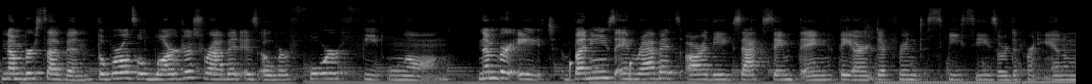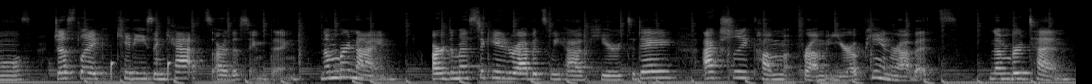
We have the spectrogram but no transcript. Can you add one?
Number seven, the world's largest rabbit is over four feet long. Number eight, bunnies and rabbits are the exact same thing. They aren't different species or different animals, just like kitties and cats are the same thing. Number nine, our domesticated rabbits we have here today actually come from European rabbits. Number 10,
